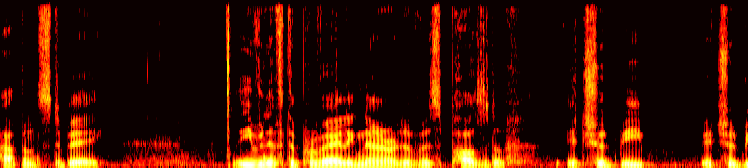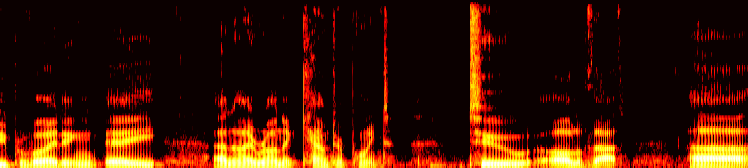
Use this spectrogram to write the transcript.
happens to be. Even if the prevailing narrative is positive, it should be it should be providing a an ironic counterpoint to all of that, uh,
